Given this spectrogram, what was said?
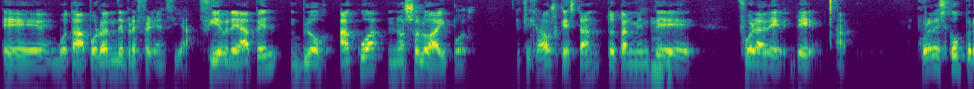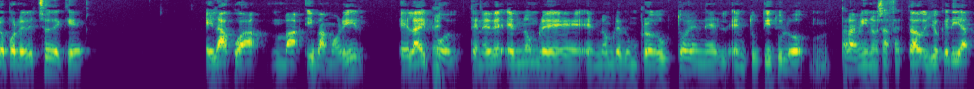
eh, votaba por orden de preferencia. Fiebre Apple, blog Aqua, no solo iPod. fijaos que están totalmente fuera de, fuera de scope, pero por el hecho de que el Aqua iba a morir, el iPod, tener el nombre, el nombre de un producto en, el, en tu título, para mí no es acertado. Yo quería,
